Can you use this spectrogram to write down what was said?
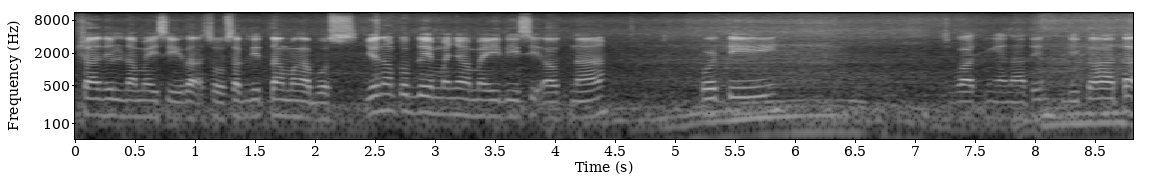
channel na may sira. So, saglit lang mga boss. Yun ang problema niya, may DC out na 40 Sukatin nga natin. Dito ata,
